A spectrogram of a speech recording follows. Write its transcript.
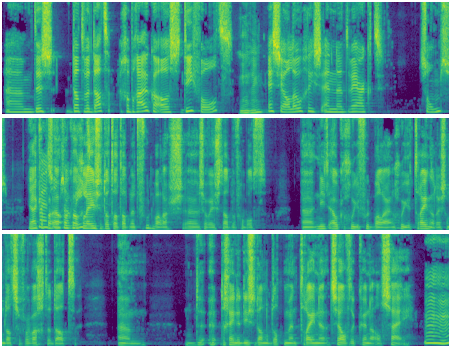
Ehm, dus dat we dat gebruiken als default mhm. is heel logisch en het werkt soms. Ja, ik heb ook, ook wel gelezen dat dat, dat met voetballers eh, zo is. Dat bijvoorbeeld eh, niet elke goede voetballer een goede trainer is. Omdat ze verwachten dat ehm, de, eh, degene die ze dan op dat moment trainen hetzelfde kunnen als zij. Mhm.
